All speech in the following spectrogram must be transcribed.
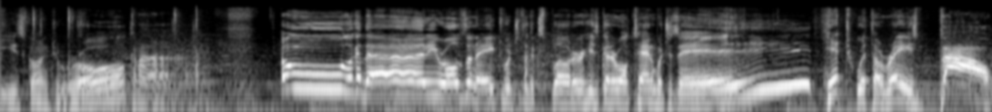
he's going to roll. Come on. Oh, look at that. He rolls an 8, which is an exploder. He's to roll 10, which is a hit with a raise. Bow!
